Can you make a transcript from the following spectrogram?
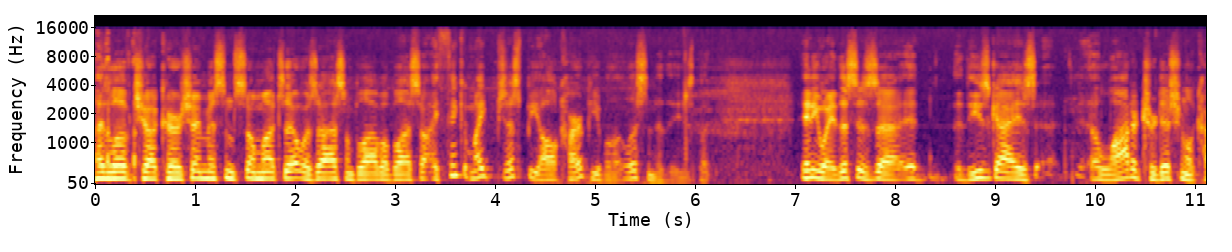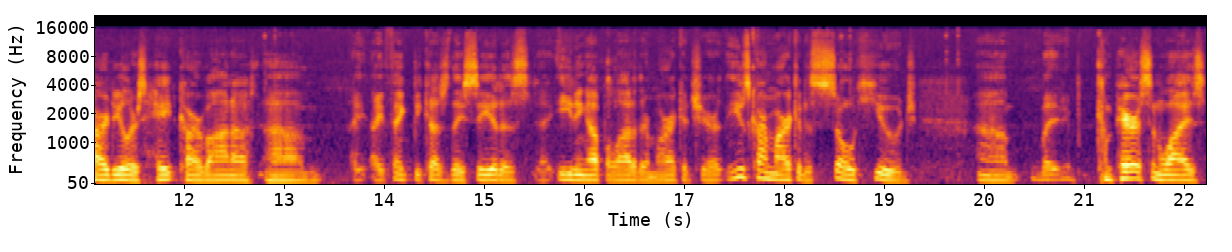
I love Chuck Hirsch. I miss him so much. That was awesome, blah, blah, blah. So I think it might just be all car people that listen to these. But anyway, this is, uh, it, these guys, a lot of traditional car dealers hate Carvana. Um, I, I think because they see it as eating up a lot of their market share. The used car market is so huge. Um, but comparison wise,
